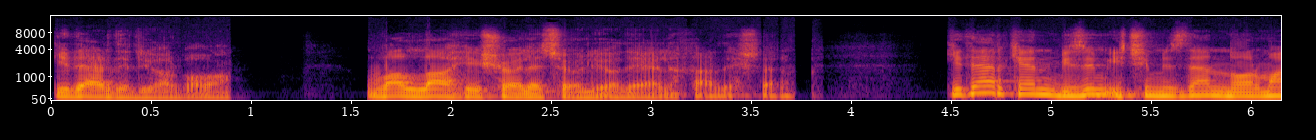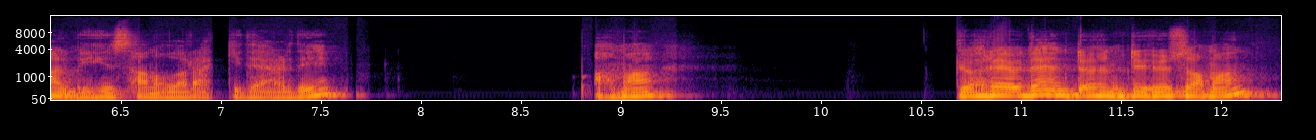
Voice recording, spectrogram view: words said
giderdi diyor babam. Vallahi şöyle söylüyor değerli kardeşlerim. Giderken bizim içimizden normal bir insan olarak giderdi. Ama görevden döndüğü zaman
